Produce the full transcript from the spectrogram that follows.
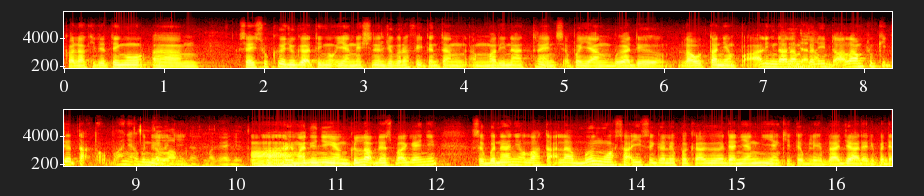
Kalau kita tengok um, saya suka juga tengok yang National Geographic tentang um, Marina Trench apa yang berada lautan yang paling dalam, dalam. kali dalam tu kita tak tahu banyak benda gelap lagi. dan sebagainya tu. Ah maknanya yang gelap dan sebagainya sebenarnya Allah Taala menguasai segala perkara dan yang ni yang kita boleh belajar daripada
